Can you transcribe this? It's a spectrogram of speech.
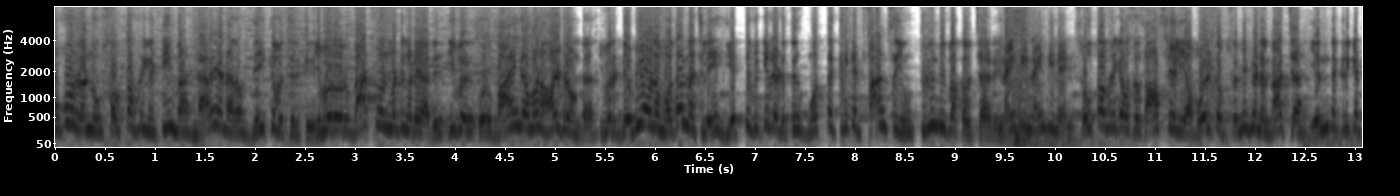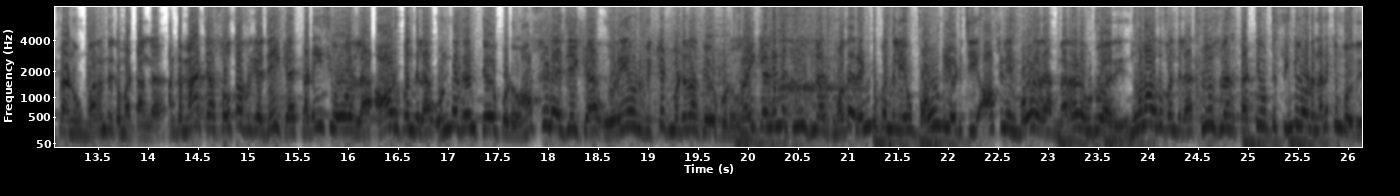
ஒவ்வொரு ரன்னும் சவுத் ஆப்பிரிக்கன் டீம் நிறைய நேரம் ஜெயிக்க வச்சிருக்கு. இவர் ஒரு பேட்ஸ்மேன் மட்டும் கிடையாது. இவர் ஒரு பயங்கரமான ஆல்ரவுண்டர் இவர் டெபியோட ஆன முதல் மேட்ச்லயே எட்டு விக்கெட் எடுத்து மொத்த கிரிக்கெட் ஃபேன்ஸையும் திரும்பி பார்க்க வச்சாரு. 1999 South Africa versus Australia World Cup semifinal மேட்ச எந்த கிரிக்கெட் ஃபேனும் மறந்திருக்க மாட்டாங்க. அந்த மேட்ச சவுத் ஆப்பிரிக்கா ஜெயிக்க கடைசி ஓவர்ல ஆறு பந்துல ஒன்பது ரன் தேவைப்படும். ஆஸ்திரேலியா ஜெயிக்க ஒரே ஒரு விக்கெட் மட்டும் தான் தேவைப்படும் ஸ்ட்ரைக்கர் நின்ன க்ளூஸ்னர் முத ரெண்டு பந்திலையும் பவுண்டரி அடிச்சு ஆஸ்திரேலியன் பவுலரை மிரள விடுவாரு. மூணாவது பந்தில க்ளூஸ்னர் தட்டி விட்டு சிங்கிளோட நினைக்கும் போது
